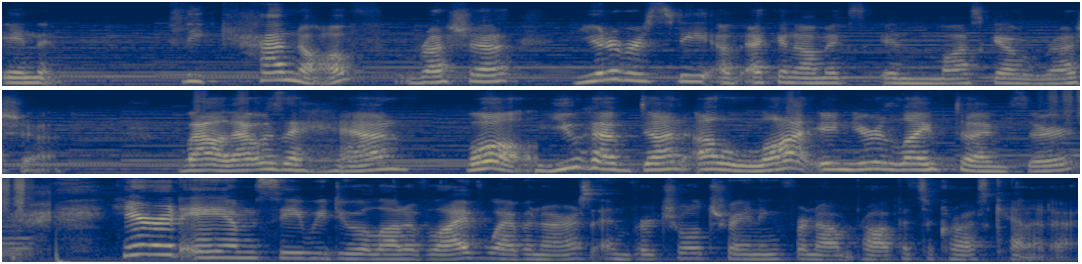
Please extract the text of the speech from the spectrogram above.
in Plekhanov, Russia, University of Economics in Moscow, Russia. Wow, that was a handful. Well, you have done a lot in your lifetime, sir. Here at AMC, we do a lot of live webinars and virtual training for nonprofits across Canada.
